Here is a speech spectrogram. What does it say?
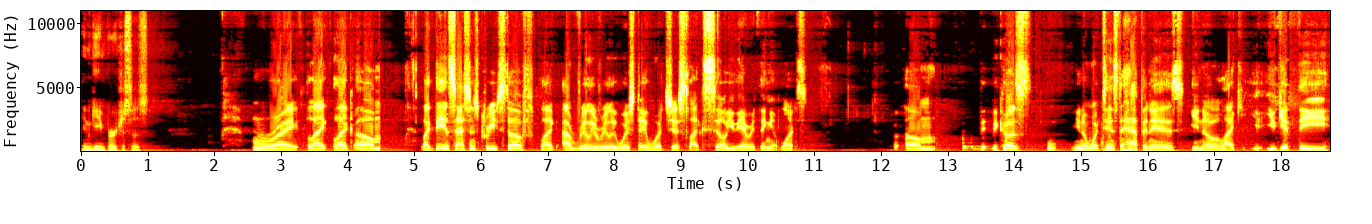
in-game purchases. Right, like like um, like the Assassin's Creed stuff. Like I really really wish they would just like sell you everything at once. Um, because you know what tends to happen is you know like you, you get the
